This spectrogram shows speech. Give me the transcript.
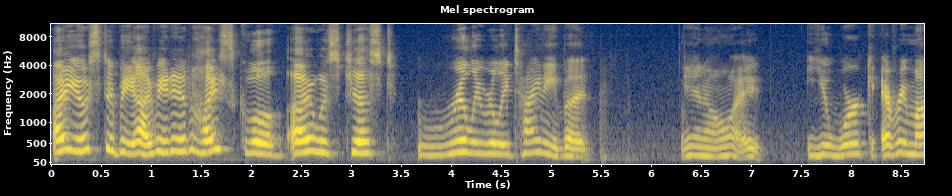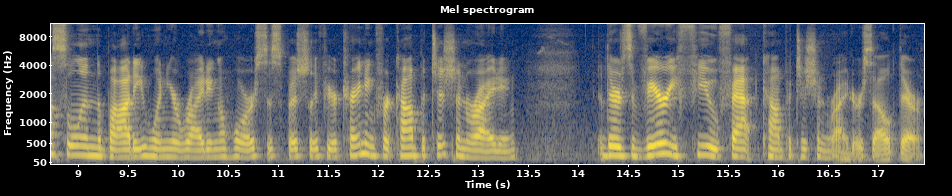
I used to be. I mean, in high school, I was just really, really tiny, but you know, I you work every muscle in the body when you're riding a horse, especially if you're training for competition riding. There's very few fat competition riders out there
